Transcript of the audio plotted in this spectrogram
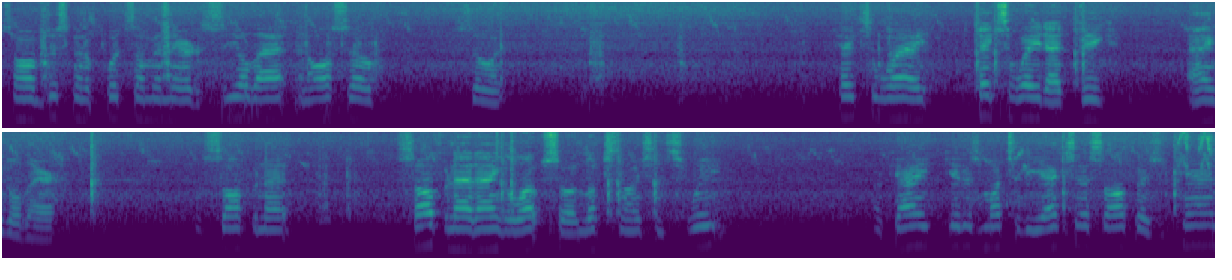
So I'm just going to put some in there to seal that and also so it takes away takes away that big angle there. Soften that soften that angle up so it looks nice and sweet. Okay, get as much of the excess off as you can.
